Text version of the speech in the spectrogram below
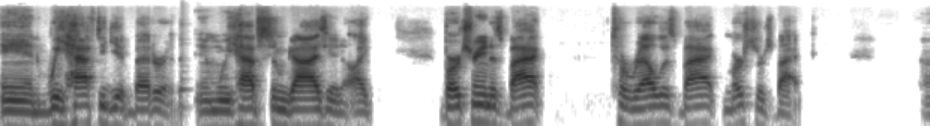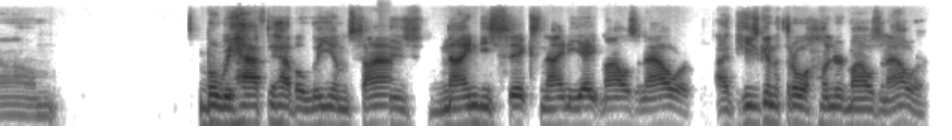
And we have to get better at it. And we have some guys, you know, like Bertrand is back, Tyrell is back, Mercer's back. Um, but we have to have a Liam who's 96, 98 miles an hour. I, he's going to throw 100 miles an hour.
